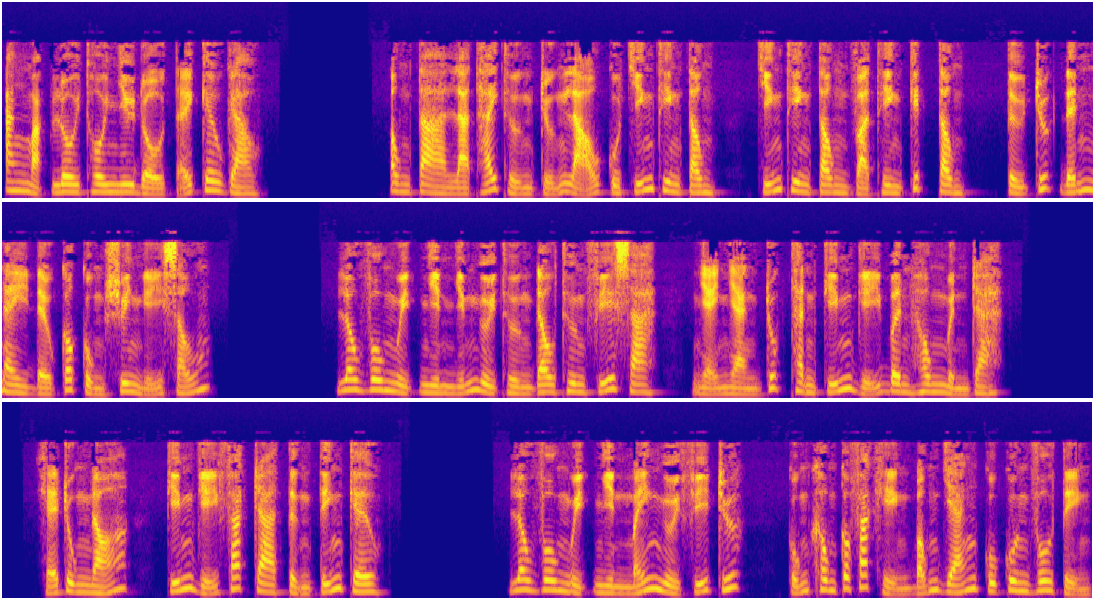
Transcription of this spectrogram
ăn mặc lôi thôi như đồ tể kêu gào. Ông ta là thái thượng trưởng lão của Chiến Thiên Tông, Chiến Thiên Tông và Thiên Kích Tông, từ trước đến nay đều có cùng suy nghĩ xấu. Lâu vô nguyệt nhìn những người thường đau thương phía xa, nhẹ nhàng rút thanh kiếm gỉ bên hông mình ra. Khẽ rung nó, kiếm gỉ phát ra từng tiếng kêu. Lâu vô nguyệt nhìn mấy người phía trước, cũng không có phát hiện bóng dáng của quân vô tiện.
